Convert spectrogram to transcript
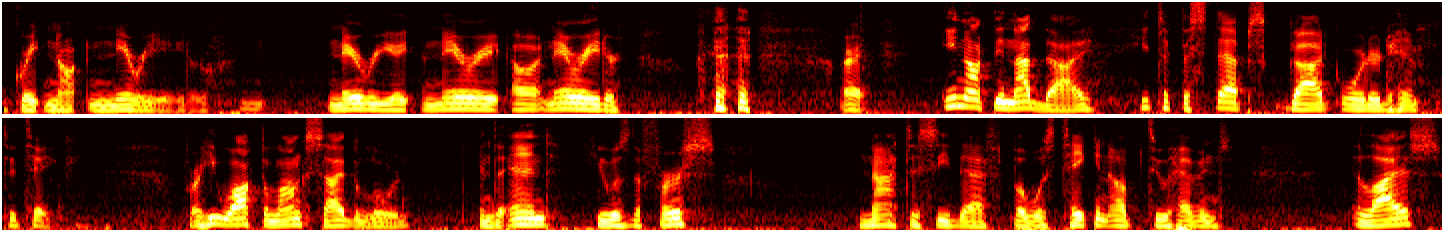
a great na- narrator. Narrate, narrate, uh, narrator. All right. Enoch did not die he took the steps God ordered him to take. For he walked alongside the Lord. In the end, he was the first not to see death, but was taken up to heavens. Elias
